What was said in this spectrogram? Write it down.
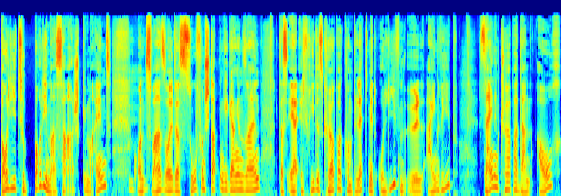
Body-to-Body-Massage gemeint. Mhm. Und zwar soll das so vonstatten gegangen sein, dass er Elfriedes Körper komplett mit Olivenöl einrieb, seinen Körper dann auch,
